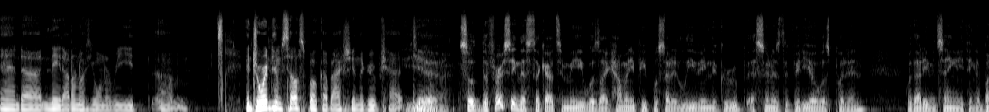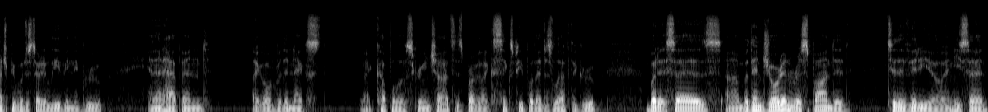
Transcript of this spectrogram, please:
And uh, Nate, I don't know if you want to read. Um, and Jordan himself spoke up actually in the group chat too. Yeah. So the first thing that stuck out to me was like how many people started leaving the group as soon as the video was put in, without even saying anything. A bunch of people just started leaving the group, and that happened like over the next like couple of screenshots. It's probably like six people that just left the group. But it says, um, but then Jordan responded to the video and he said,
